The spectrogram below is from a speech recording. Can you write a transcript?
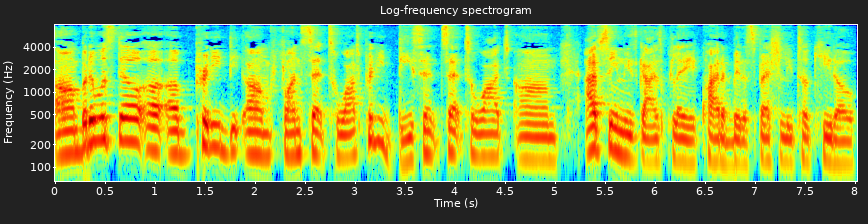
Um, but it was still a, a pretty de- um, fun set to watch, pretty decent set to watch. Um, I've seen these guys play quite a bit, especially Tokido.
